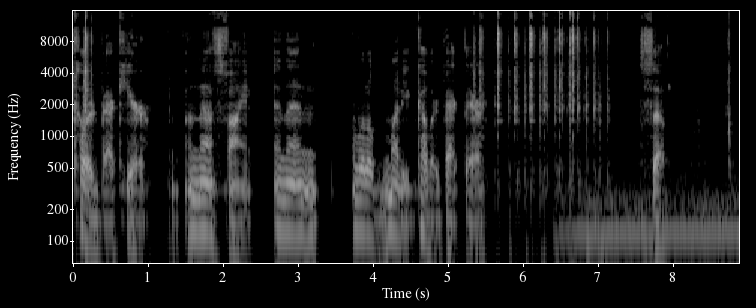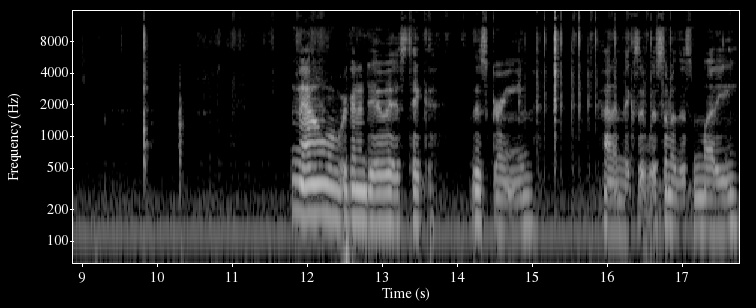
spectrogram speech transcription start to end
colored back here. And that's fine. And then a little muddy colored back there. So. Now what we're to do is take this green, kind of mix it with some of this muddy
